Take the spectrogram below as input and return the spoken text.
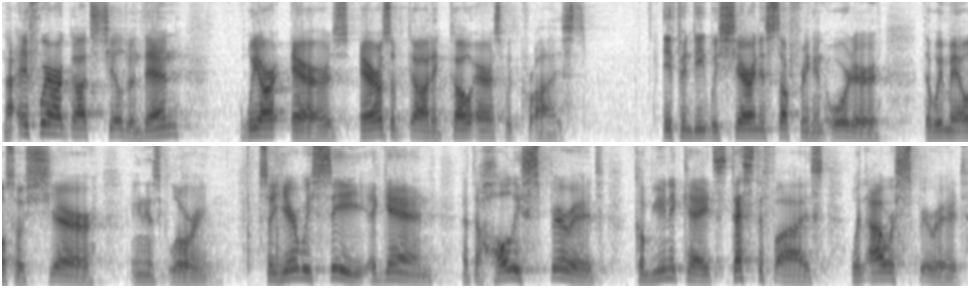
Now, if we are God's children, then we are heirs, heirs of God, and co heirs with Christ, if indeed we share in His suffering in order that we may also share in his glory. So here we see again that the Holy Spirit communicates, testifies with our spirit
